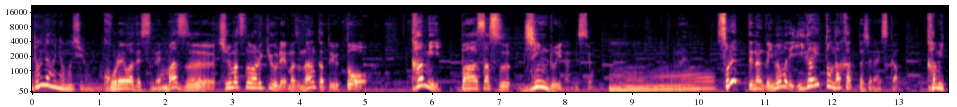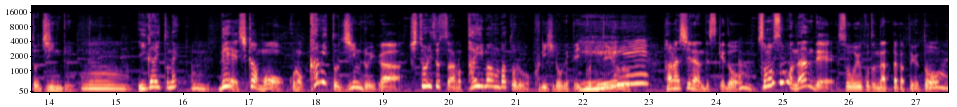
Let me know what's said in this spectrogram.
どんなふうに面白いの？これはですねうん。まず週末のワルキューレまず何かというと神 VS 人類なんですよ。うーん。それってなんか今まで意外となかったじゃないですか。神と人類って。うん。意外とね。うん。でしかもこの神と人類が一人ずつあのタイマンバトルを繰り広げていくっていうえ話なんですけど、うん。そもそもなんでそういうことになったかというーと、うん。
